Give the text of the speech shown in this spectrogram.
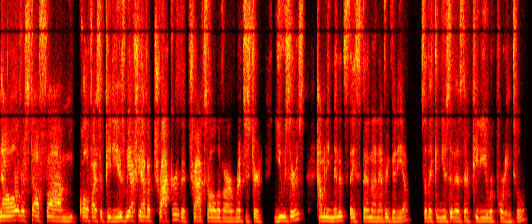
Now, all of our stuff um, qualifies for PDUs. We actually have a tracker that tracks all of our registered users, how many minutes they spend on every video, so they can use it as their PDU reporting tool.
